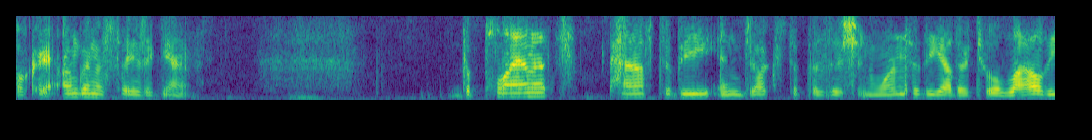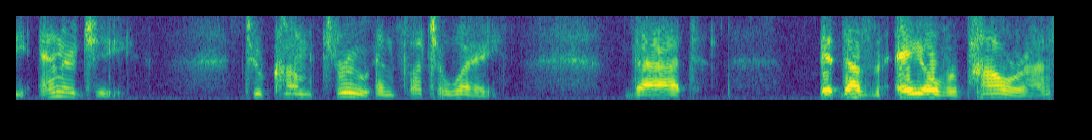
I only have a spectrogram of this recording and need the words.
Okay, I'm going to say it again. The planets have to be in juxtaposition one to the other to allow the energy to come through in such a way that it doesn't a overpower us.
